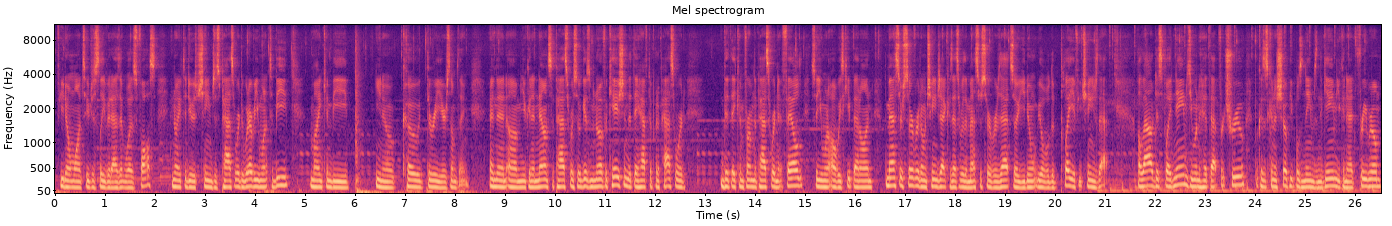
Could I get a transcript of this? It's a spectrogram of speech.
If you don't want to, just leave it as it was false. And all you have to do is change this password to whatever you want it to be. Mine can be, you know, code three or something and then um, you can announce the password so it gives them a notification that they have to put a password that they confirm the password and it failed. So you want to always keep that on. The master server don't change that because that's where the master server is at. So you don't be able to play if you change that. Allow displayed names. You want to hit that for true because it's going to show people's names in the game. You can add free roam.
